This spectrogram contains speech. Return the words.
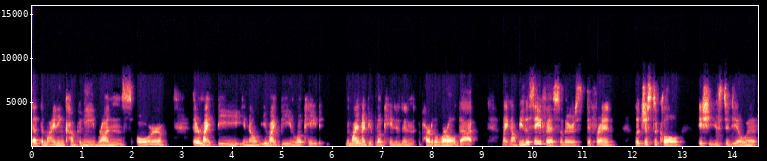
that the mining company runs or there might be, you know, you might be located, the mine might be located in a part of the world that might not be the safest. So there's different logistical issues to deal with.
